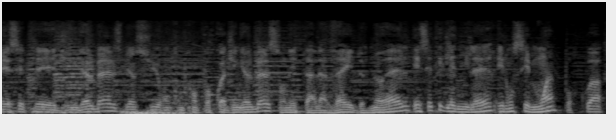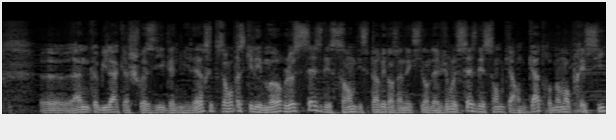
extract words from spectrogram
Et c'était Jingle Bells, bien sûr, on comprend pourquoi Jingle Bells, on est à la veille de Noël, et c'était Glenn Miller, et l'on sait moins pourquoi euh, Anne Kobilac a choisi Glenn Miller, c'est tout simplement parce qu'il est mort le 16 décembre, disparu dans un accident d'avion, le 16 décembre 44, au moment précis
